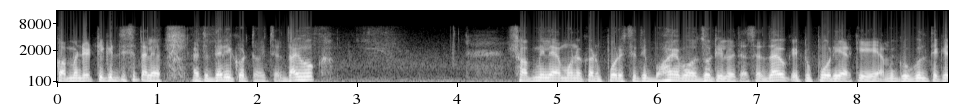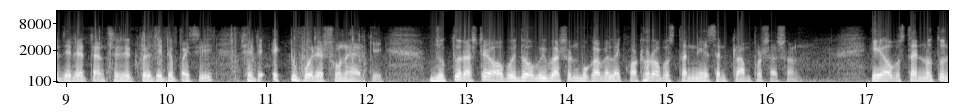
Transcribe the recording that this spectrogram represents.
গভর্নমেন্টের টিকিট দিচ্ছে তাহলে হয়তো দেরি করতে হয়েছে। যাই হোক সব মিলে মনে করেন পরিস্থিতি ভয়াবহ জটিল হইতেছে। যাই হোক, একটু পড়ি আর কি। আমি গুগল থেকে যেটা ট্রান্সলেট করে যেটা পাইছি, সেটা একটু পরে শোনায় আর কি। যুক্তরাষ্ট্রে অবৈধ অভিবাসন মোকাবেলায় কঠোর অবস্থান নিয়েছেন ট্রাম্প প্রশাসন। এই অবস্থায় নতুন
